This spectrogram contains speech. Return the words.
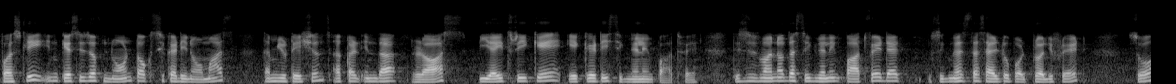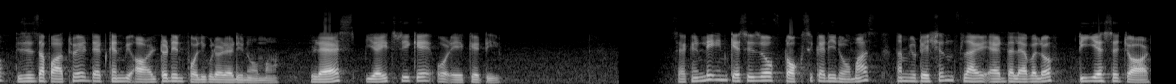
Firstly, in cases of non-toxic adenomas, the mutations occur in the RAS PI3K AKT signaling pathway. This is one of the signaling pathway that signals the cell to proliferate. So, this is a pathway that can be altered in follicular adenoma, RAS, PI3K or AKT. Secondly, in cases of toxic adenomas, the mutations lie at the level of TSHR,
